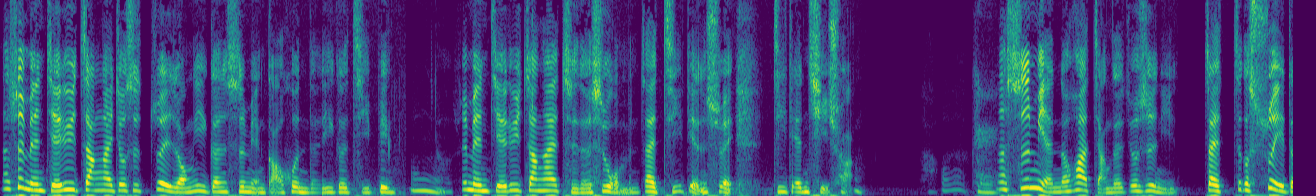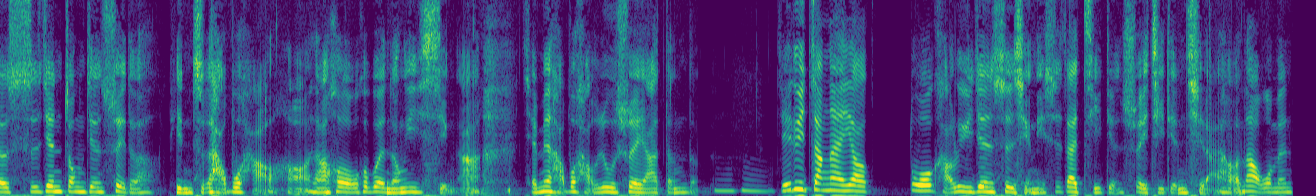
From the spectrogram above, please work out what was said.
那睡眠节律障碍就是最容易跟失眠搞混的一个疾病。嗯，睡眠节律障碍指的是我们在几点睡，几点起床。好，OK。那失眠的话，讲的就是你在这个睡的时间中间睡的品质好不好？哈，然后会不会很容易醒啊？前面好不好入睡啊？等等的。嗯哼。节律障碍要多考虑一件事情，你是在几点睡，几点起来？哈，那我们。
